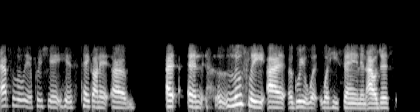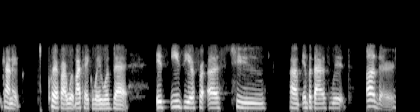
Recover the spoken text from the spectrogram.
absolutely appreciate his take on it. Um, I, and loosely, I agree with what, what he's saying, and I'll just kind of clarify what my takeaway was that it's easier for us to um, empathize with others,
